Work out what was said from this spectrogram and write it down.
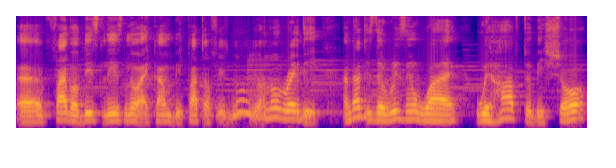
uh, five of this list. No, I can't be part of it. No, you are not ready. And that is the reason why we have to be sure,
